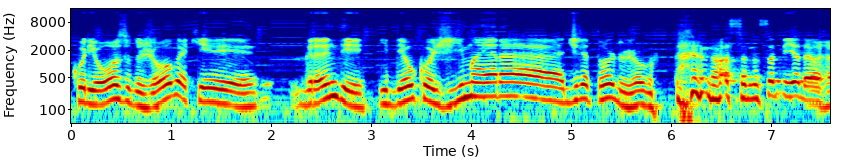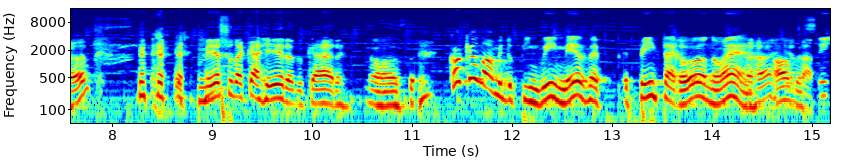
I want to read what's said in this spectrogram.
curioso do jogo é que o grande Hideo Kojima era diretor do jogo. Nossa, não sabia não. Aham. Começo da carreira do cara. Nossa. Qual que é o nome do pinguim mesmo? É Pentarô, não é? Aham, Algo exato. assim.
